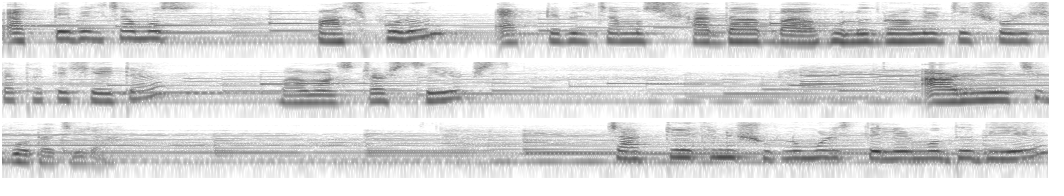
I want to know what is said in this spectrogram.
এক টেবিল চামচ পাঁচ ফোড়ন, এক টেবিল চামচ সাদা বা হলুদ রঙের যে সরিষা থাকে সেইটা বা মাস্টার সিডস। আর নিয়েছি গোটা জিরা। চারটে এখানে শুকনো মরিচ তেলের মধ্যে দিয়ে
